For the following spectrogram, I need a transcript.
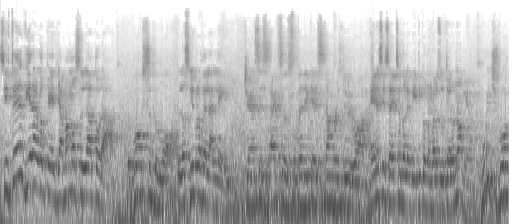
Si ustedes vieran lo que llamamos la Torá, the books of the law, los libros de la ley, Genesis, Exodus, Leviticus, Numbers, Deuteronomy, Génesis, Éxodo, Levítico, Números, Deuteronomio. which book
